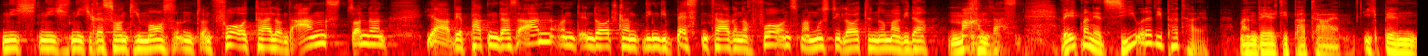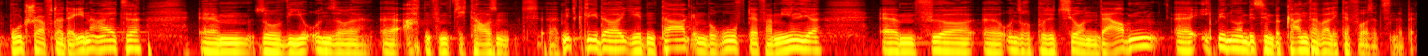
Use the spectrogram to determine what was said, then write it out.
nicht, nicht, nicht Ressentiments und, und Vorurteile und Angst, sondern ja, wir packen das an und in Deutschland liegen die besten Tage noch vor uns. Man muss die Leute nur mal wieder machen lassen. Wählt man jetzt Sie oder die Partei? Man wählt die Partei. Ich bin Botschafter der Inhalte, ähm, so wie unsere äh, 58.000 äh, Mitglieder jeden Tag im Beruf der Familie ähm, für äh, unsere Positionen werben. Äh, ich bin nur ein bisschen bekannter, weil ich der Vorsitzende bin.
